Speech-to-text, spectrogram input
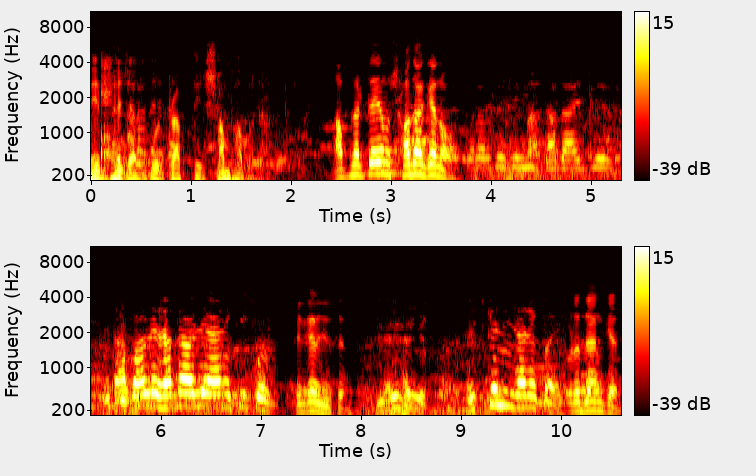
নির্ভেজাল গুড় প্রাপ্তির সম্ভাবনা। আপনারটা এরকম সাদা কেন? ওটা দেন কেন?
